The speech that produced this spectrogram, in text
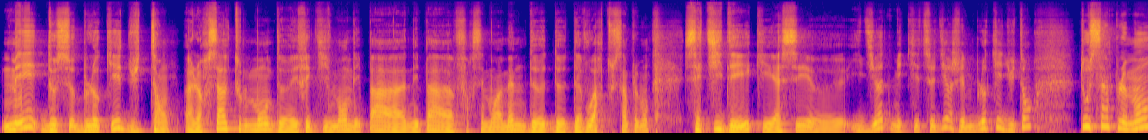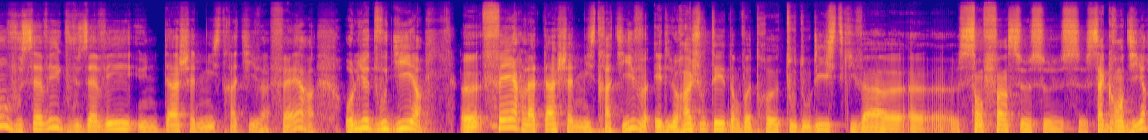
mais de se bloquer du temps. Alors ça, tout le monde, euh, effectivement, n'est pas n'est pas forcément à même de d'avoir tout simplement cette idée qui est assez euh, idiote, mais qui est de se dire, je vais me bloquer du temps. Tout simplement, vous savez que vous avez une tâche administrative à faire. Au lieu de vous dire euh, faire la tâche administrative et de le rajouter dans votre to-do list qui va sans fin s'agrandir,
